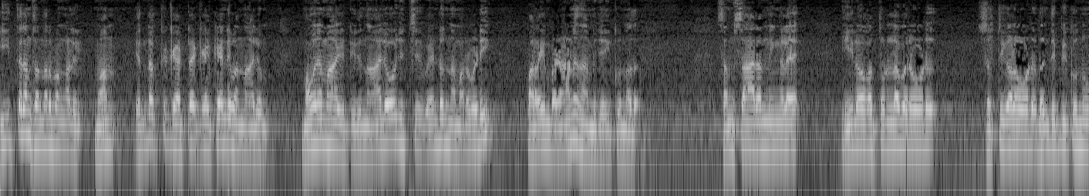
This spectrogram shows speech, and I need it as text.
ഇത്തരം സന്ദർഭങ്ങളിൽ നാം എന്തൊക്കെ കേട്ട് കേൾക്കേണ്ടി വന്നാലും മൗനമായിട്ടിരുന്ന് ആലോചിച്ച് വേണ്ടുന്ന മറുപടി പറയുമ്പോഴാണ് നാം വിജയിക്കുന്നത്. സംസാരം നിങ്ങളെ ഈ ലോകത്തുള്ളവരോട് സൃഷ്ടികളോട് ബന്ധിപ്പിക്കുന്നു.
